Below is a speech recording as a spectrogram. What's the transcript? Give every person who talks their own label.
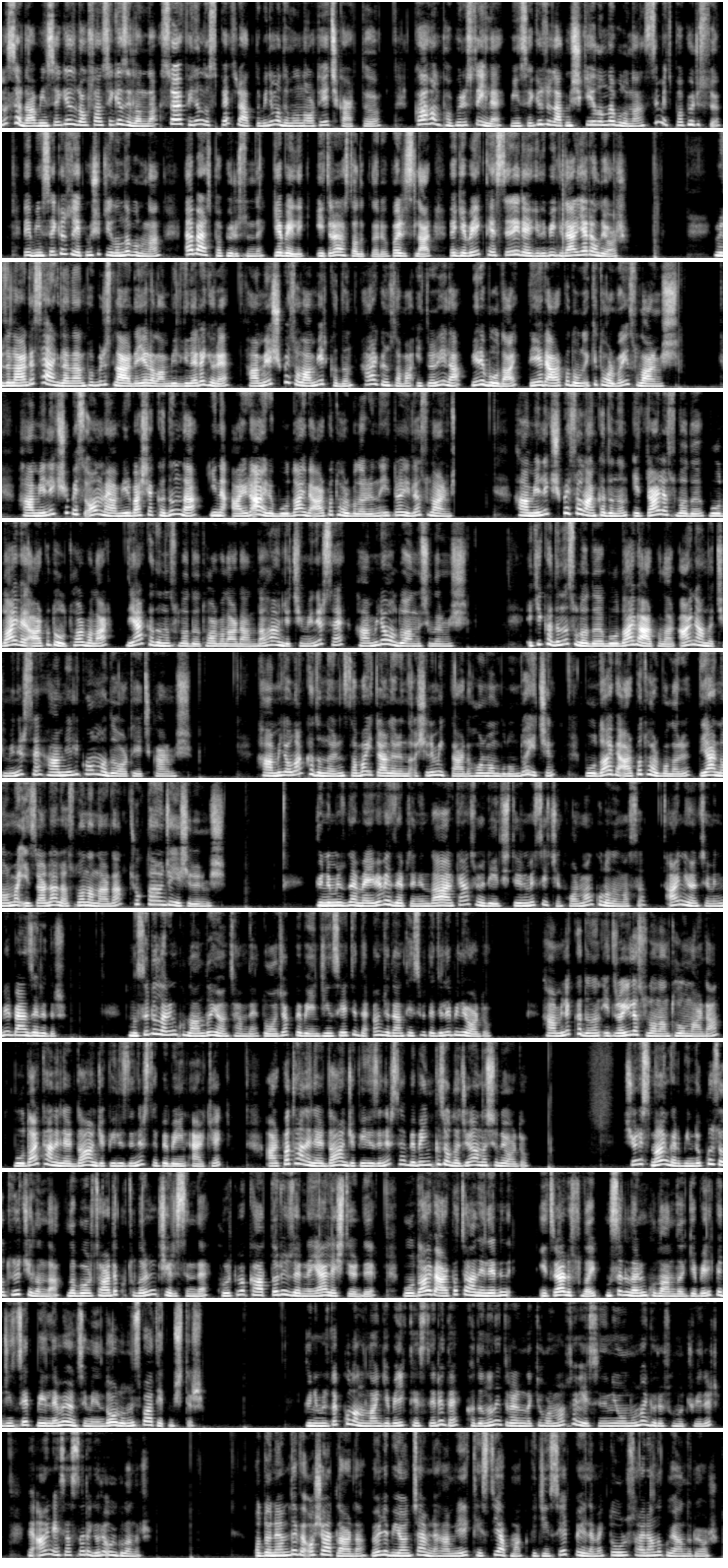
Speaker 1: Mısır'da 1898 yılında Sir Francis Petre adlı bilim adamının ortaya çıkarttığı Kahan papürüsü ile 1862 yılında bulunan Smith papürüsü ve 1873 yılında bulunan Ebers papürüsünde gebelik, idrar hastalıkları, varisler ve gebelik testleri ile ilgili bilgiler yer alıyor. Müzelerde sergilenen papürüslerde yer alan bilgilere göre hamile şüphesi olan bir kadın her gün sabah idrarıyla biri buğday, diğeri arpa dolu iki torbayı sularmış. Hamilelik şüphesi olmayan bir başka kadın da yine ayrı ayrı buğday ve arpa torbalarını idrarıyla sularmış. Hamilelik şüphesi olan kadının idrarla suladığı buğday ve arpa dolu torbalar diğer kadının suladığı torbalardan daha önce çimlenirse hamile olduğu anlaşılırmış. İki kadının suladığı buğday ve arpalar aynı anda çimlenirse hamilelik olmadığı ortaya çıkarmış. Hamile olan kadınların sabah idrarlarında aşırı miktarda hormon bulunduğu için buğday ve arpa torbaları diğer normal idrarlarla sulananlardan çok daha önce yeşerilmiş. Günümüzde meyve ve sebzenin daha erken sürede yetiştirilmesi için hormon kullanılması aynı yöntemin bir benzeridir. Mısırlıların kullandığı yöntemde doğacak bebeğin cinsiyeti de önceden tespit edilebiliyordu. Hamile kadının idrarıyla sulanan tohumlardan buğday taneleri daha önce filizlenirse bebeğin erkek, arpa taneleri daha önce filizlenirse bebeğin kız olacağı anlaşılıyordu. Julius Manger 1933 yılında laboratuvarda kutuların içerisinde kurutma kağıtları üzerine yerleştirdiği buğday ve arpa tanelerinin idrarla sulayıp Mısırlıların kullandığı gebelik ve cinsiyet belirleme yönteminin doğruluğunu ispat etmiştir. Günümüzde kullanılan gebelik testleri de kadının idrarındaki hormon seviyesinin yoğunluğuna göre sonuç verir ve aynı esaslara göre uygulanır. O dönemde ve o şartlarda böyle bir yöntemle hamilelik testi yapmak ve cinsiyet belirlemek doğrusu hayranlık uyandırıyor.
